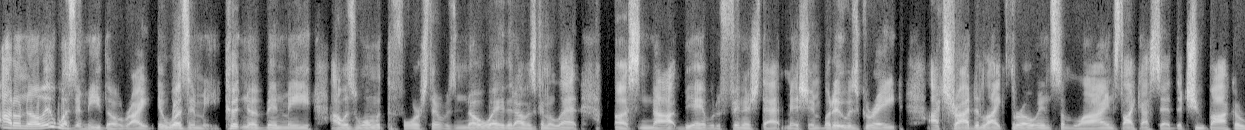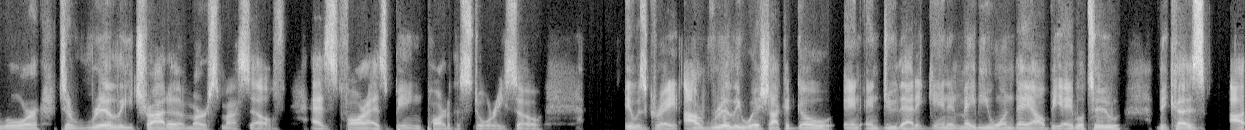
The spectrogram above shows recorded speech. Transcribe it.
I don't know. It wasn't me though right? It wasn't me. Couldn't have been me. I was one with the force. There was no way that i was going to let us not be able to finish that mission but it was great. I tried to like throw in some lines like i said the chewbacca roar to really try to immerse myself as far as being part of the story. So it was great. I really wish I could go and, and do that again. And maybe one day I'll be able to because I,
